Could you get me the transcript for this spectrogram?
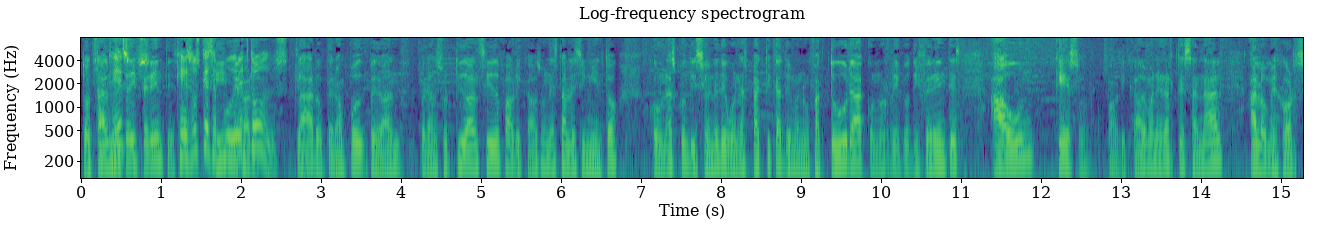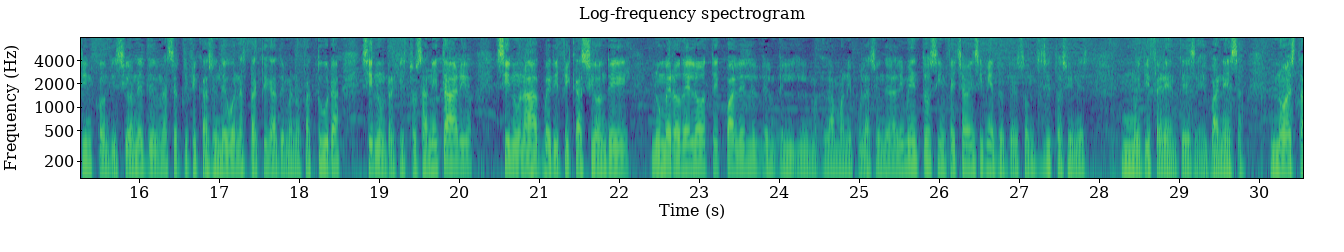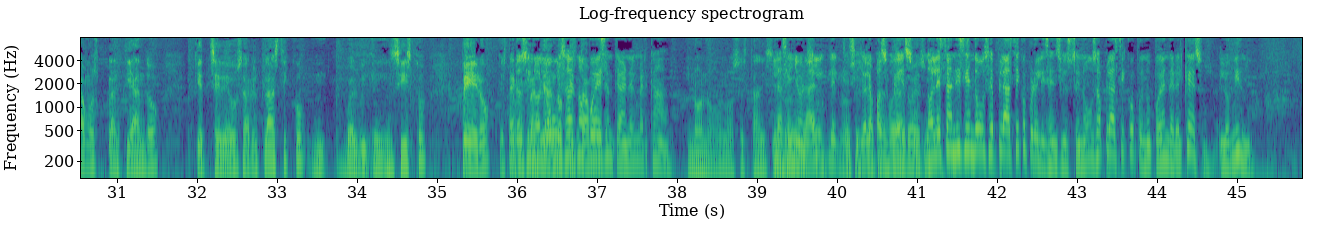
Totalmente quesos. diferentes. Quesos que se pudren han- todos. Claro, pero han, pero han, pero han surtido, han sido fabricados un establecimiento con unas condiciones de buenas prácticas de manufactura, con unos riesgos diferentes, a un queso fabricado de manera artesanal, a lo mejor sin condiciones de una certificación de buenas prácticas de manufactura, sin un registro sanitario, sin una verificación de número de lote, cuál es la manipulación del alimento, sin fecha de vencimiento. Entonces son situaciones muy diferentes, eh, Vanessa. No estamos planteando que se debe usar el plástico, mm, vuelvo, insisto, pero Pero si no lo usas, no puedes entrar en el mercado. No, no, no se está diciendo La señora del, del no se quesillo está le pasó eso. No le están diciendo use plástico, pero le dicen si usted no usa plástico, pues no puede vender el queso. Es lo mismo.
